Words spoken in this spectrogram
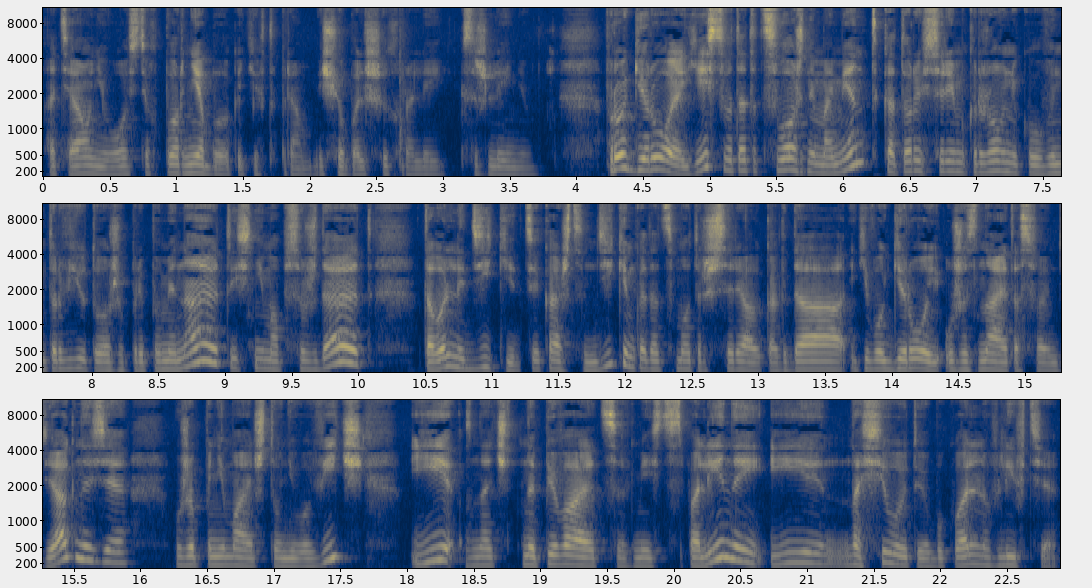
хотя у него с тех пор не было каких-то прям еще больших ролей, к сожалению. Про героя. Есть вот этот сложный момент, который все время Крыжовникову в интервью тоже припоминают и с ним обсуждают. Довольно дикий. Тебе кажется диким, когда ты смотришь сериал, когда его герой уже знает о своем диагнозе, уже понимает, что у него ВИЧ, и, значит, напивается вместе с Полиной и насилует ее буквально в лифте.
